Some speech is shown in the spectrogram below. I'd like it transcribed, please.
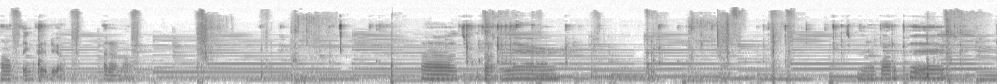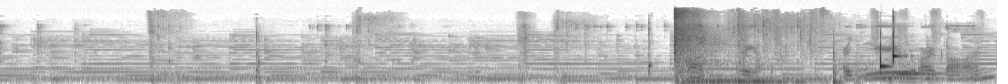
I don't think they do. I don't know. Uh, let's put that Are you are gone?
